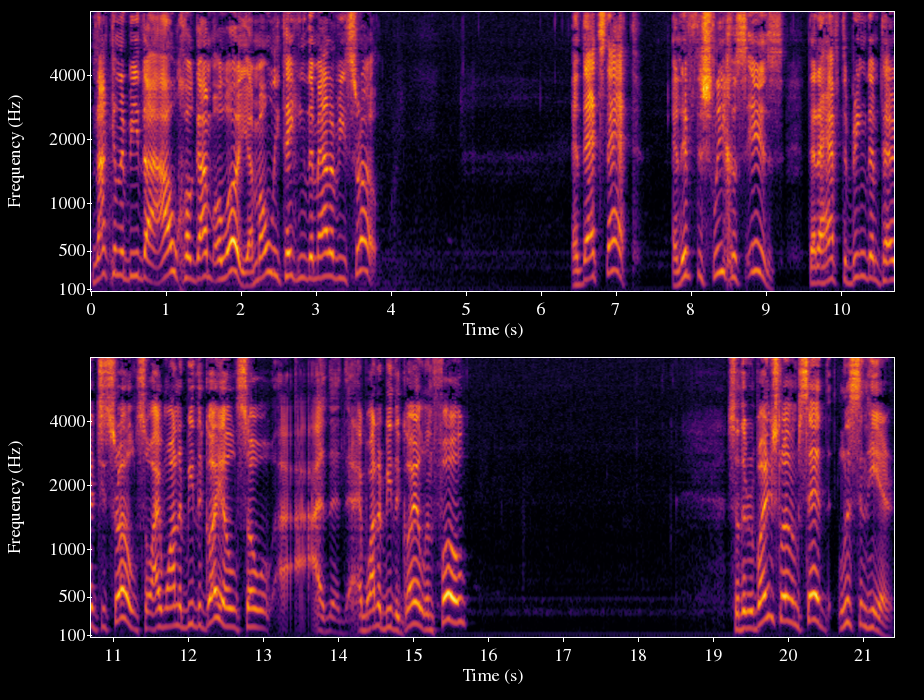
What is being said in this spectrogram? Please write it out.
not going to be the al chogam oloi. I'm only taking them out of Yisrael, and that's that. And if the shlichus is that I have to bring them to Eretz Yisrael, so I want to be the goyel, so I, I, I want to be the goyel in full. So the Rebbeinu Shalom said, "Listen here."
